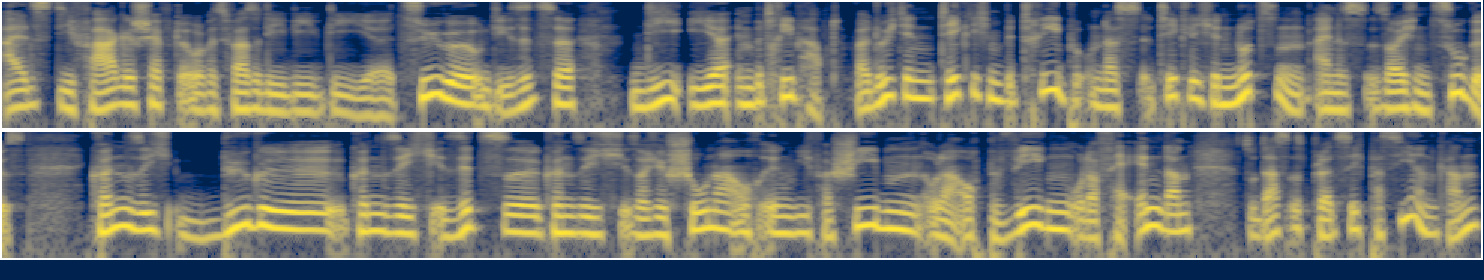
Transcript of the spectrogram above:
als die Fahrgeschäfte oder beziehungsweise die, die, die äh, Züge und die Sitze, die ihr im Betrieb habt. Weil durch den täglichen Betrieb und das tägliche Nutzen eines solchen Zuges können sich Bügel, können sich Sitze, können sich solche Schoner auch irgendwie verschieben oder auch bewegen oder verändern, sodass es plötzlich passieren kann,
